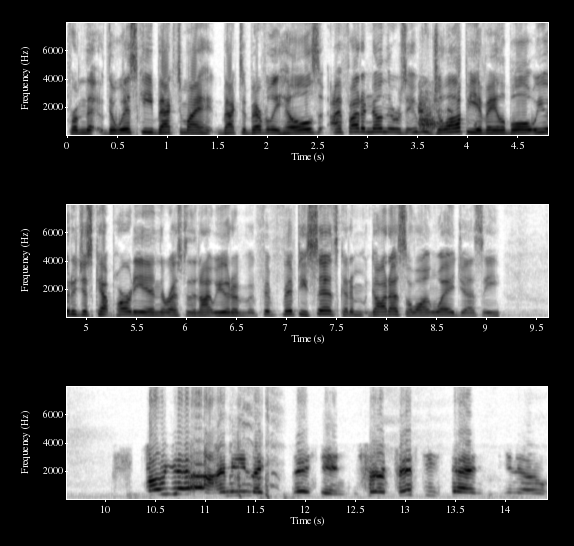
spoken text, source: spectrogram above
from the, the whiskey back to my back to Beverly Hills. If I'd have known there was Uber Jalopy available, we would have just kept partying the rest of the night. We would have fifty cents could have got us a long way, Jesse. Oh yeah, I mean, like, listen, for fifty cents, you know,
